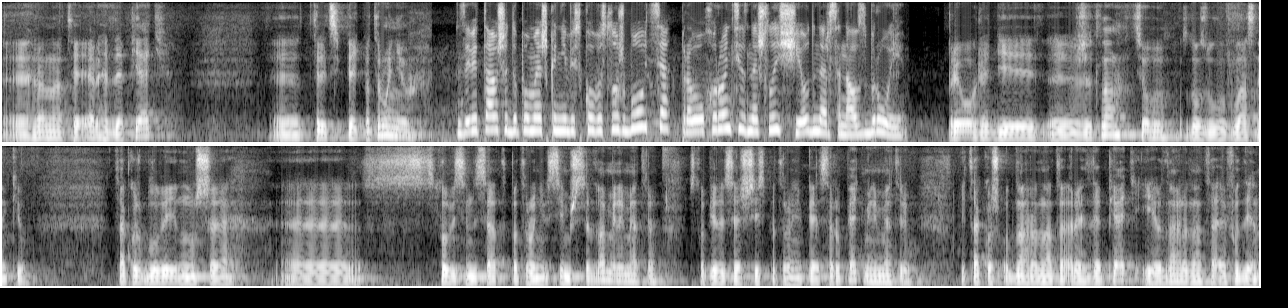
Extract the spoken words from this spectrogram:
гранати РГД-5, е, 35 патронів. Завітавши до помешкання військовослужбовця, правоохоронці знайшли ще один арсенал зброї. При огляді е, житла цього з дозволу власників також було виявлено ще е, 180 патронів 7,62 мм, 156 патронів 5,45 мм, і також одна граната РГД-5 і одна граната F1.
